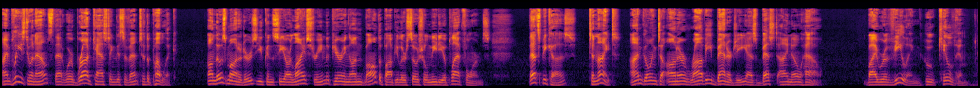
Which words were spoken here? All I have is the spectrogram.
I'm pleased to announce that we're broadcasting this event to the public. On those monitors, you can see our live stream appearing on all the popular social media platforms. That's because, tonight, I'm going to honor Ravi Banerjee as best I know how by revealing who killed him.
